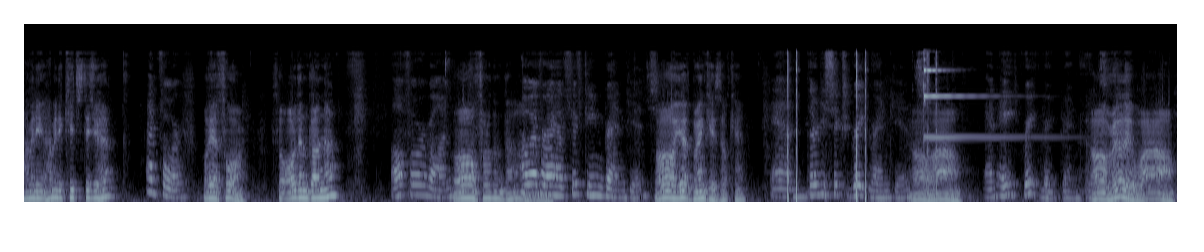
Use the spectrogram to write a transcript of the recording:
How many? How many kids did you have? I had four. Oh, yeah, four. So all of them gone now? All four are gone. Oh, four of them gone. However, I have 15 grandkids Oh, you have grandkids. Okay. and 36 great grandkids Oh, wow. and eight great great grandkids. Oh, really? Wow.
